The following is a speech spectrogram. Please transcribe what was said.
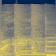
power.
